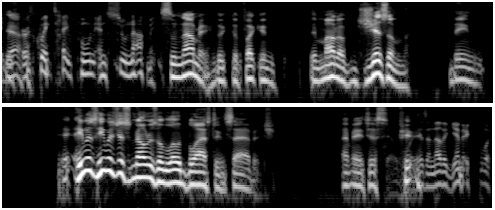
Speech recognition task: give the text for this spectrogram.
It was Yeah. earthquake, typhoon, and tsunami. tsunami. The the fucking the amount of jism being. He was he was just known as a load blasting savage. I mean, it's just Oh, boy, there's another gimmick, boy,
